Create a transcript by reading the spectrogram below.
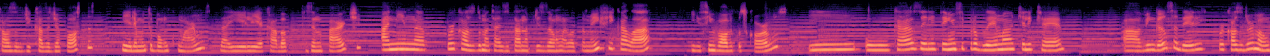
causa de casa de apostas e ele é muito bom com armas, daí ele acaba fazendo parte. A Nina, por causa do Matheus estar na prisão, ela também fica lá e se envolve com os corvos. E o Kaz, ele tem esse problema que ele quer a vingança dele por causa do irmão,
